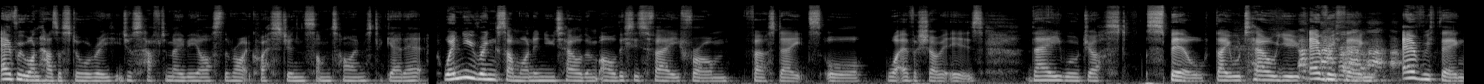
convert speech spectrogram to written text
Everyone has a story. You just have to maybe ask the right questions sometimes to get it. When you ring someone and you tell them, "Oh, this is Faaye from First Dates," or whatever show it is, they will just spill. They will tell you everything, everything.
